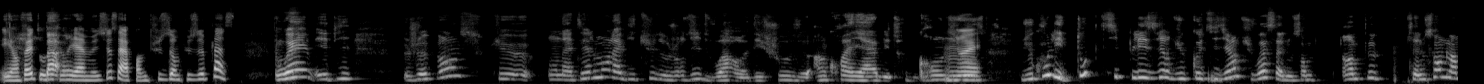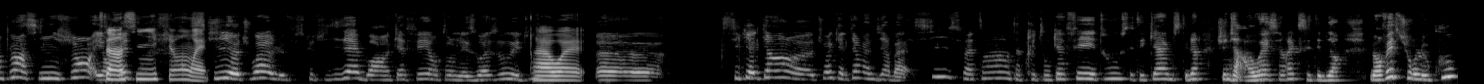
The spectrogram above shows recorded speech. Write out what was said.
Et en fait, au bah fur et à mesure, ça va prendre plus en plus de place. Ouais, et puis je pense que on a tellement l'habitude aujourd'hui de voir euh, des choses incroyables, des trucs grandioses. Du coup, les tout petits plaisirs du quotidien, tu vois, ça nous semble un peu, ça nous semble un peu insignifiant. C'est insignifiant, ouais. Si, euh, tu vois, le, ce que tu disais, boire un café, entendre les oiseaux et tout. Ah ouais. Euh, si quelqu'un, euh, tu vois, quelqu'un va me dire, bah si, ce matin, t'as pris ton café et tout, c'était calme, c'était bien. Je vais me dire, ah ouais, c'est vrai que c'était bien. Mais en fait, sur le coup,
